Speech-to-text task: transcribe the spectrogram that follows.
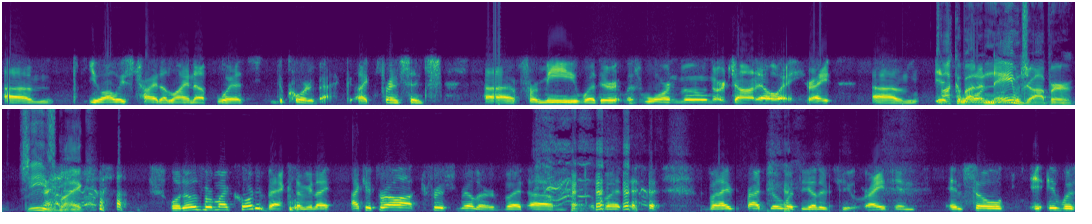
um, you always try to line up with the quarterback. Like, for instance, uh, for me, whether it was Warren Moon or John Elway, right? Um, Talk about a name Moon- dropper. Jeez, Mike. well, those were my quarterbacks. I mean, I, I could throw out Chris Miller, but um, but but I I'd go with the other two, right? And and so it, it was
